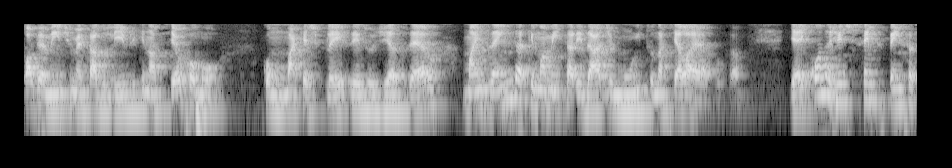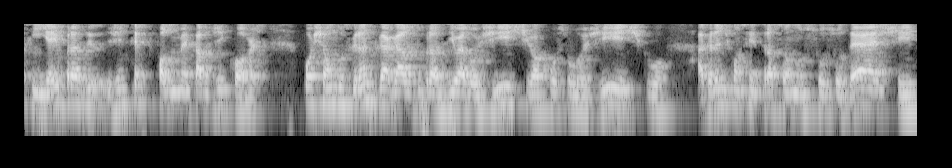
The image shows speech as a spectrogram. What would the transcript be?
obviamente, o Mercado Livre, que nasceu como como marketplace desde o dia zero, mas ainda tem uma mentalidade muito naquela época. E aí quando a gente sempre pensa assim, e aí o Brasil, a gente sempre falou no mercado de e-commerce, poxa, um dos grandes gargalos do Brasil é logística, o custo logístico, a grande concentração no sul-sudeste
